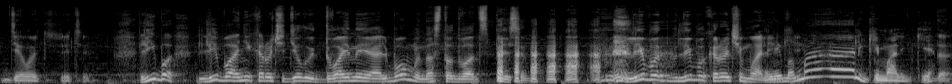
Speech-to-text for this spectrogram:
делать эти... Либо, либо они, короче, делают двойные альбомы на 120 песен, либо, либо короче, маленькие. Либо маленькие-маленькие. Да,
